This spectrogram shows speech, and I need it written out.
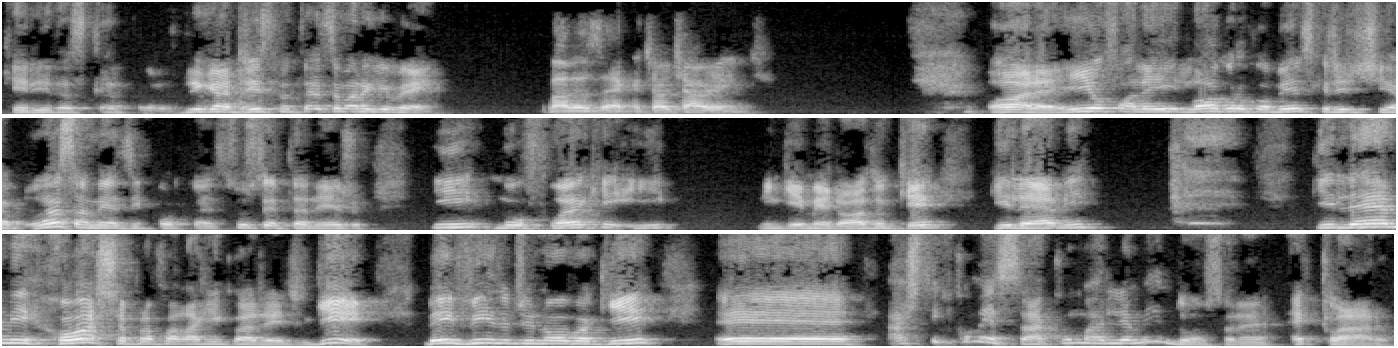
queridas cantoras. Obrigadíssimo, até semana que vem. Valeu, Zeca. Tchau, tchau, gente. Olha, e eu falei logo no começo que a gente tinha lançamentos importantes no sertanejo e no funk, e ninguém melhor do que Guilherme Guilherme Rocha para falar aqui com a gente. Gui, bem-vindo de novo aqui. É, acho que tem que começar com Marília Mendonça, né? É claro.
